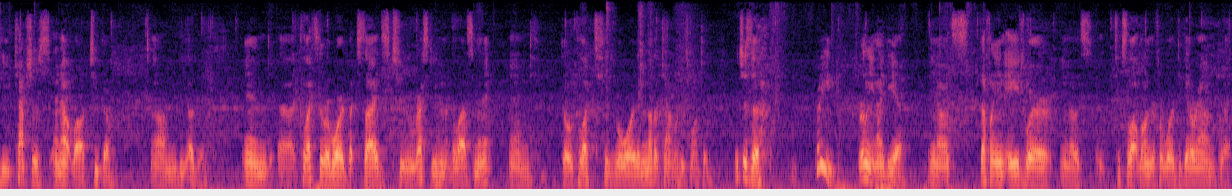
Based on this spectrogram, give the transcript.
he captures an outlaw, Tuco, um, the ugly, and uh, collects the reward, but decides to rescue him at the last minute and go collect his reward in another town where he's wanted, which is a pretty brilliant idea. You know, it's definitely an age where you know it takes a lot longer for word to get around that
